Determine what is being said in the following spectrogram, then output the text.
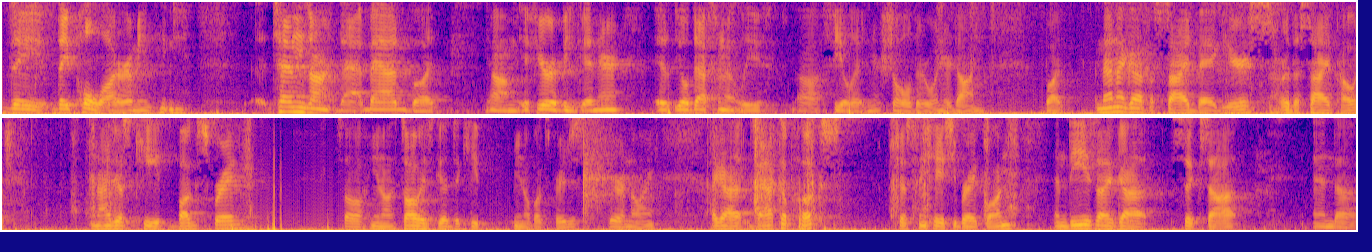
they they pull water. I mean, tens aren't that bad, but um, if you're a beginner, it, you'll definitely uh, feel it in your shoulder when you're done. But and then I got the side bag here, or the side pouch, and I just keep bug spray. So, you know, it's always good to keep, you know, bug spray, just they're annoying. I got backup hooks, just in case you break one. And these I got six aught, and uh,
